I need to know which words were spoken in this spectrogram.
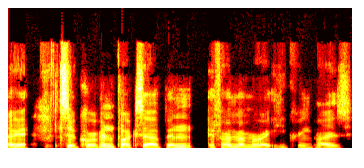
Okay, so Corvin fucks up, and if I remember right, he cream pies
